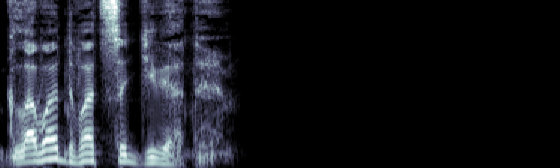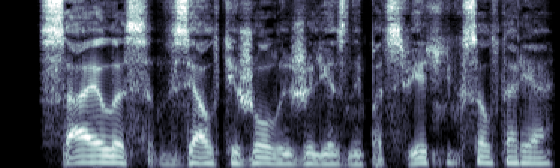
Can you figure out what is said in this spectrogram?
Глава двадцать девятая Сайлос взял тяжелый железный подсвечник с алтаря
